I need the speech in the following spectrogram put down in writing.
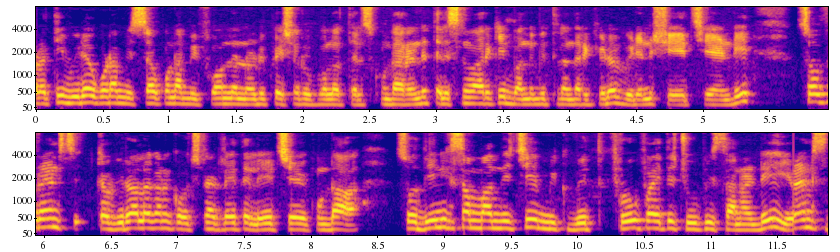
ప్రతి వీడియో కూడా మిస్ అవ్వకుండా మీ ఫోన్లో నోటిఫికేషన్ రూపంలో తెలుసుకుంటారండి. తెలిసిన వారికి బంధుమిత్రులందరికీ కూడా వీడియోని షేర్ చేయండి. సో ఫ్రెండ్స్ ఇక వివరాలు కనుక వచ్చినట్లయితే లేట్ చేయకుండా సో దీనికి సంబంధించి మీకు విత్ ప్రూఫ్ అయితే చూపిస్తానండి. ఫ్రెండ్స్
